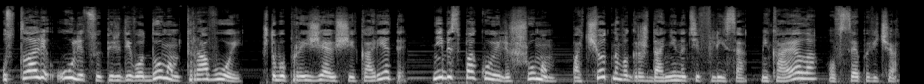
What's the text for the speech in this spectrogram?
устлали улицу перед его домом травой, чтобы проезжающие кареты не беспокоили шумом почетного гражданина Тифлиса Микаэла Овсеповича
